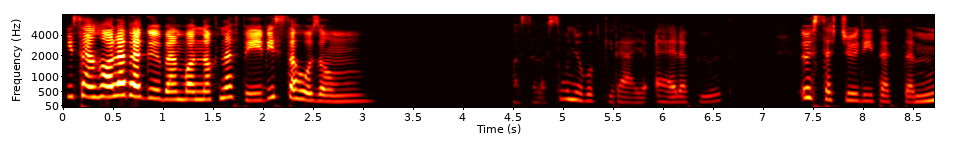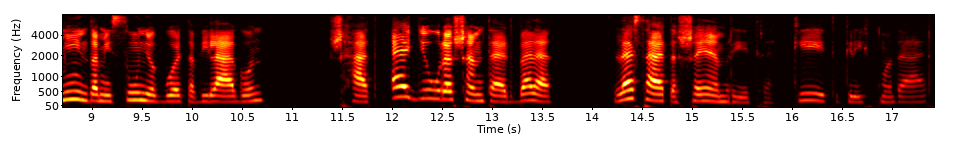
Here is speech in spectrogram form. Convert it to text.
Hiszen ha a levegőben vannak, ne félj, visszahozom. Azzal a szúnyogok királya elrepült, összecsődítette mind, ami szúnyog volt a világon, s hát egy óra sem telt bele, leszállt a sejemrétre két griffmadár.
